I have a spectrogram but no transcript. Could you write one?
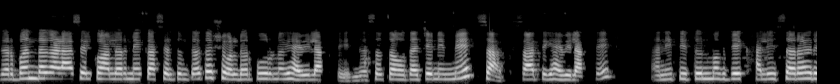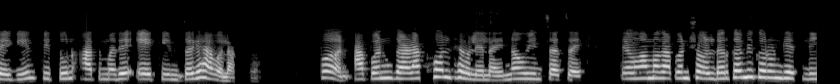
जर बंद गळा असेल कॉलर नेक असेल तुमचा तर शोल्डर पूर्ण घ्यावी लागते. जसं चौदाचे निम्मे सात. सात घ्यावी लागते. आणि तिथून मग जे खाली सरळ रेगील तिथून आतमध्ये एक इंच घ्यावं लागतं. पण आपण गळा खोल ठेवलेला आहे नऊ इंचाचा आहे. तेव्हा मग आपण शोल्डर कमी करून घेतली.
